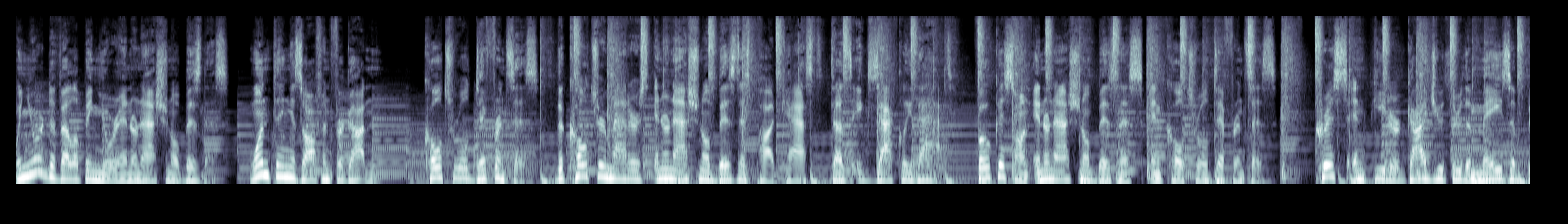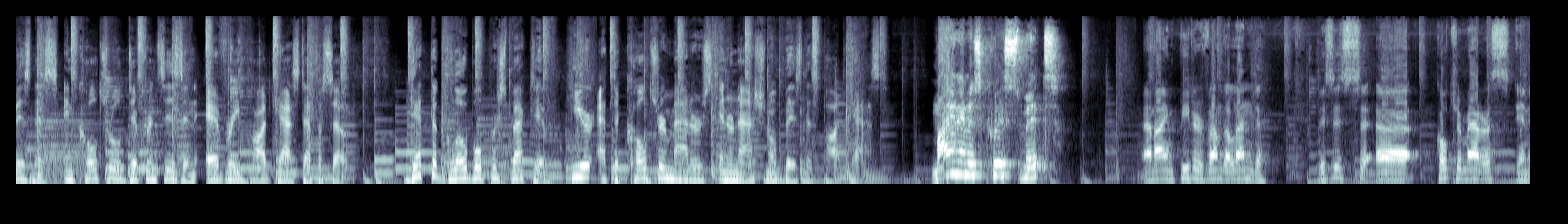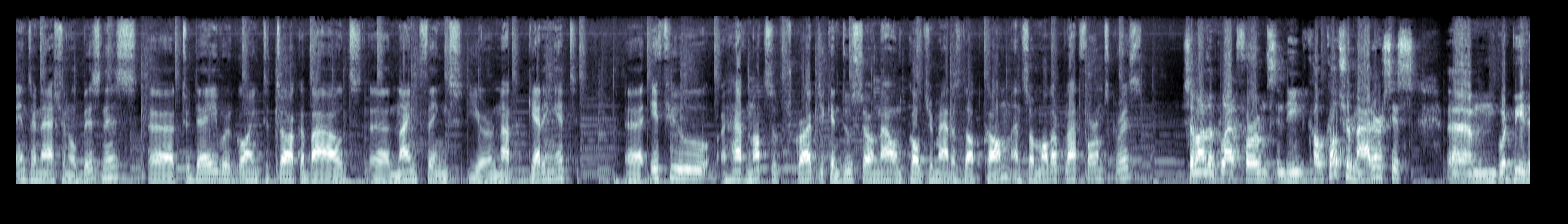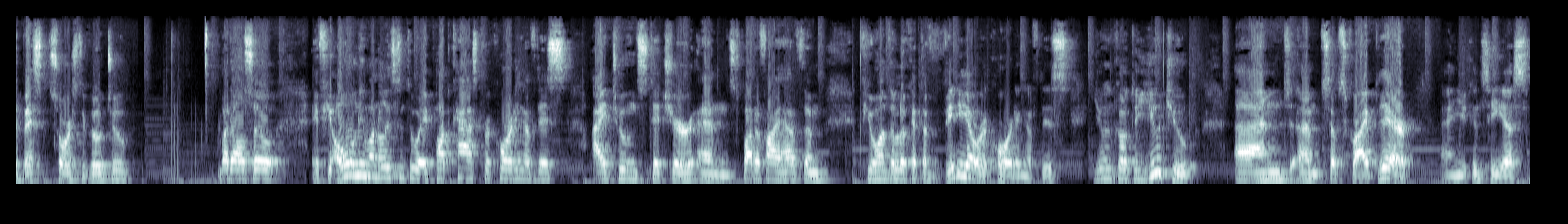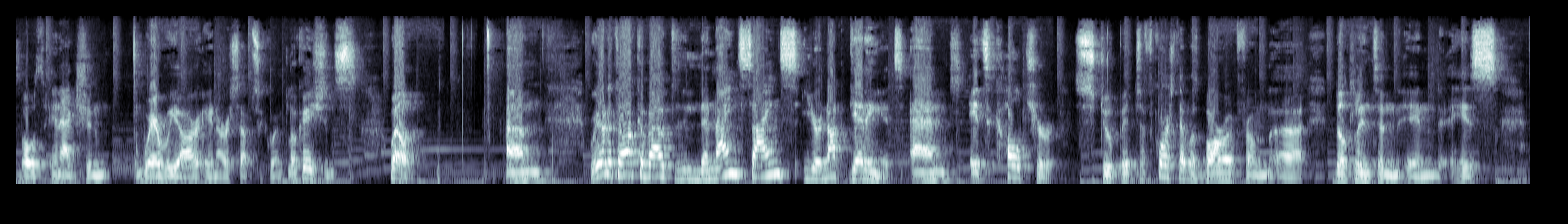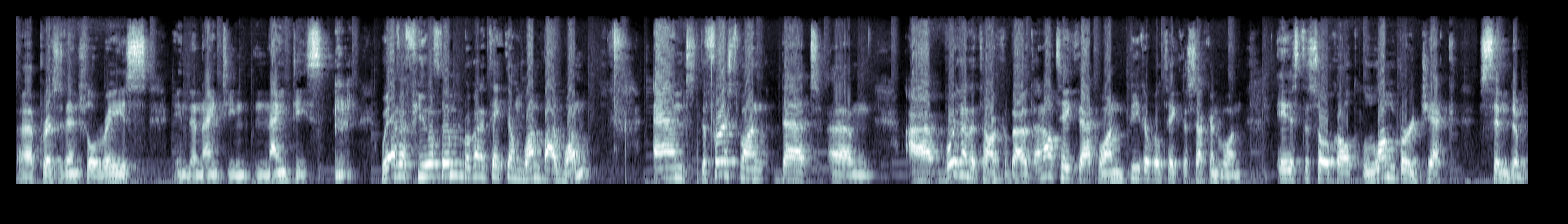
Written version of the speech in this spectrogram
When you're developing your international business, one thing is often forgotten cultural differences. The Culture Matters International Business Podcast does exactly that focus on international business and cultural differences. Chris and Peter guide you through the maze of business and cultural differences in every podcast episode. Get the global perspective here at the Culture Matters International Business Podcast. My name is Chris Smith. And I'm Peter van der Lende. This is uh, Culture Matters in International Business. Uh, today we're going to talk about uh, nine things you're not getting it. Uh, if you have not subscribed, you can do so now on culturematters.com and some other platforms, Chris. Some other platforms, indeed. Culture Matters is um, would be the best source to go to. But also, if you only want to listen to a podcast recording of this, iTunes, Stitcher, and Spotify have them. If you want to look at the video recording of this, you can go to YouTube and um, subscribe there. And you can see us both in action where we are in our subsequent locations. Well, um, we're going to talk about the nine signs you're not getting it, and it's culture, stupid. Of course, that was borrowed from uh, Bill Clinton in his uh, presidential race in the 1990s. we have a few of them. We're going to take them one by one. And the first one that um, uh, we're going to talk about, and I'll take that one, Peter will take the second one, is the so called lumberjack syndrome.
